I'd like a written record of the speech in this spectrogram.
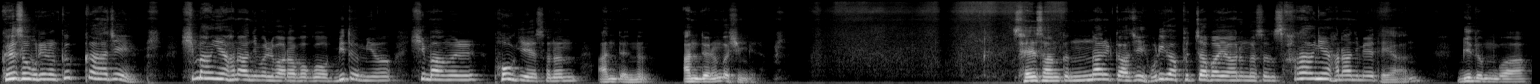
그래서 우리는 끝까지 희망의 하나님을 바라보고 믿으며 희망을 포기해서는 안 되는, 안 되는 것입니다. 세상 끝날까지 우리가 붙잡아야 하는 것은 사랑의 하나님에 대한 믿음과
